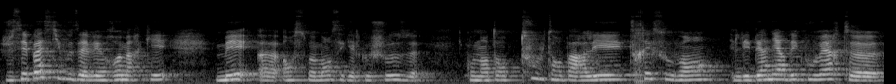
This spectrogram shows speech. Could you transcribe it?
Je ne sais pas si vous avez remarqué, mais euh, en ce moment c'est quelque chose qu'on entend tout le temps parler, très souvent. Les dernières découvertes euh,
